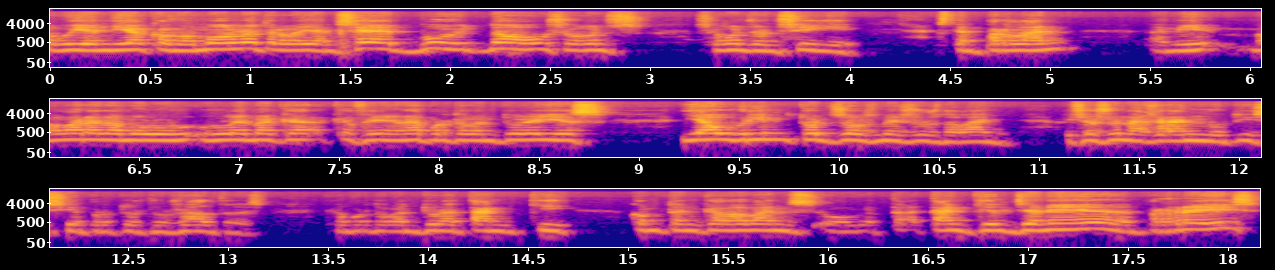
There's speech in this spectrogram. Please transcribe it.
avui en dia, com a molt, no treballem 7, 8, 9, segons, segons on sigui. Estem parlant a mi m'ha agradat molt un, lema que, que feien a PortAventura i és ja obrim tots els mesos de l'any. Això és una gran notícia per tots nosaltres, que PortAventura tanqui com tancava abans, o tanqui el gener per Reis,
